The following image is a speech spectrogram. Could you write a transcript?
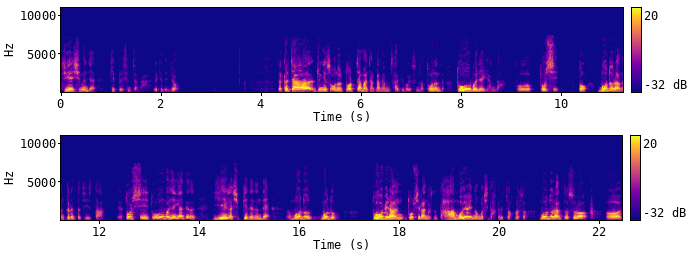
뒤에 심은 이제 깊을 심자다. 이렇게 되죠. 자, 글자 중에서 오늘 도자만 잠깐 한번 살펴보겠습니다. 도는 도읍을 얘기한다. 도읍, 도시, 또 모두라는 그런 뜻이 있다. 예, 도시, 도읍을 얘기할 때는 이해가 쉽게 되는데 어, 모두, 모두 도읍이란 도시라는 것은 다 모여 있는 곳이다. 그렇죠? 그래서 모두란 뜻으로 어,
